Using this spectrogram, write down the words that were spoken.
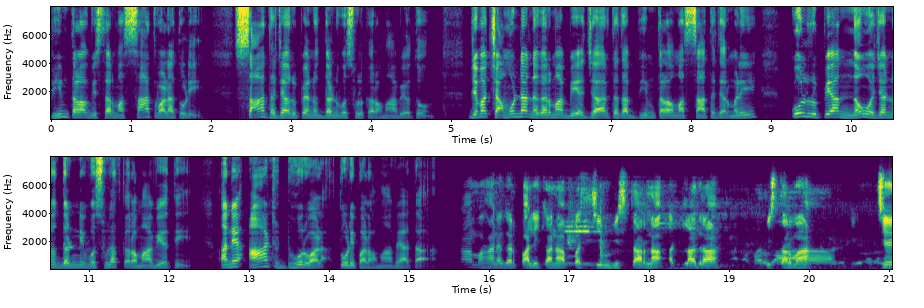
ભીમ તળાવ વિસ્તારમાં સાત વાડા તોડી સાત હજાર રૂપિયાનો દંડ વસૂલ કરવામાં આવ્યો હતો. જેમાં ચામુંડા નગરમાં બે હજાર તથા ભીમ તળાવમાં સાત હજાર મળી કુલ રૂપિયા નવ હજારનો દંડની વસૂલાત કરવામાં આવી હતી અને આઠ ઢોરવાડા તોડી પાડવામાં આવ્યા હતા. મહાનગરપાલિકાના પશ્ચિમ વિસ્તારના અટલાદરા વિસ્તારમાં જે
